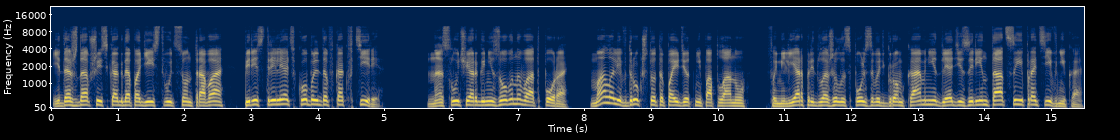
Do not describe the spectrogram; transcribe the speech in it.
и, дождавшись, когда подействует сон трава, перестрелять кобальдов как в тире. На случай организованного отпора Мало ли, вдруг что-то пойдет не по плану, фамильяр предложил использовать гром камни для дезориентации противника,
